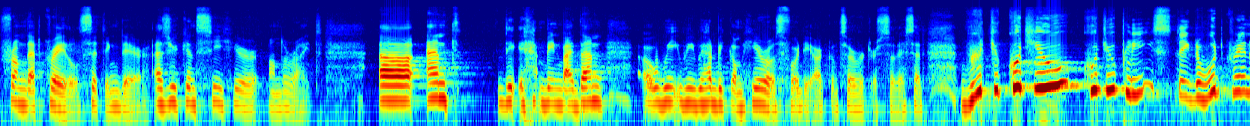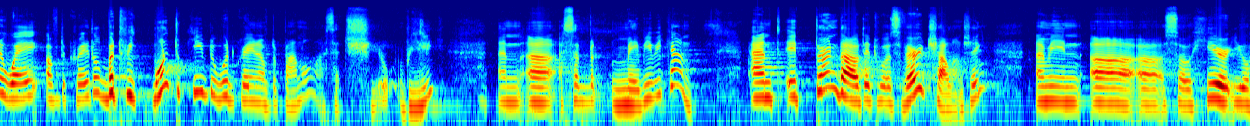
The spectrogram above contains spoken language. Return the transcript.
from that cradle sitting there, as you can see here on the right. Uh, and the, I mean, by then, uh, we, we had become heroes for the art conservators. So they said, would you, could you, could you please take the wood grain away of the cradle? But we want to keep the wood grain of the panel. I said, sure, really? And uh, I said, but maybe we can. And it turned out it was very challenging. I mean, uh, uh, so here you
